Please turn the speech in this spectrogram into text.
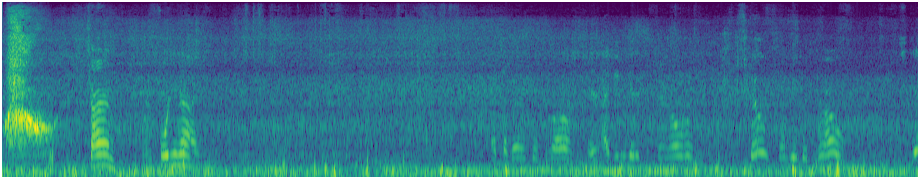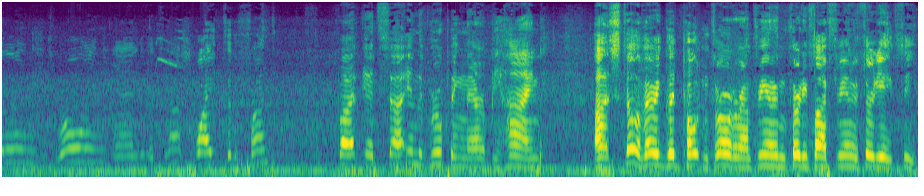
Whew. Tern. 49. That's a very good throw. I didn't get it to turn over. Still, it's going to be a good throw. Skittling, it's rolling, and it's not quite to the front, but it's uh, in the grouping there behind. Uh, still a very good potent throw at around 335, 338 feet.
